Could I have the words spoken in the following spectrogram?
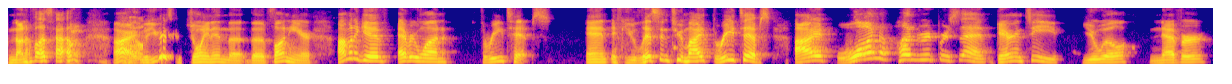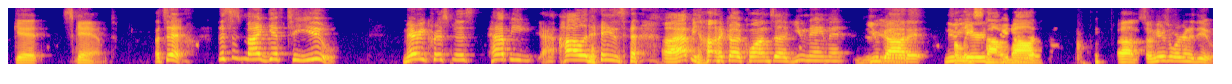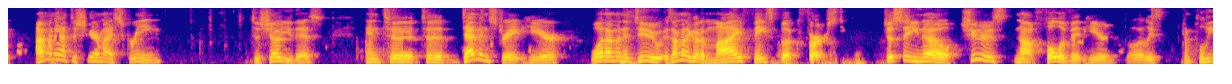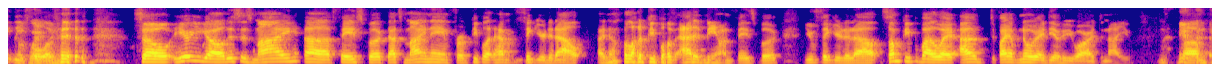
None of us have. No. All right, No. well, you guys can join in the the fun here. I'm going to give everyone three tips, and if you listen to my three tips, I 100% guarantee you will never get scammed. That's it. This is my gift to you. Merry Christmas, happy holidays, uh, happy Hanukkah, Kwanzaa, you name it, New you got it. New Feliz Year's. Navidad. Um, so here's what we're gonna do. I'm gonna have to share my screen to show you this, and to to demonstrate here. What I'm gonna do is I'm gonna go to my Facebook first, just so you know. Shooter's not full of it here, well, at least completely full of it. So here you go. This is my uh, Facebook. That's my name for people that haven't figured it out. I know a lot of people have added me on Facebook. You figured it out. Some people, by the way, I, if I have no idea who you are, I deny you. Um,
